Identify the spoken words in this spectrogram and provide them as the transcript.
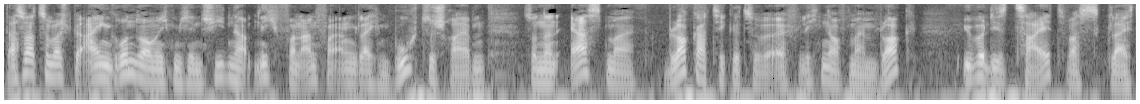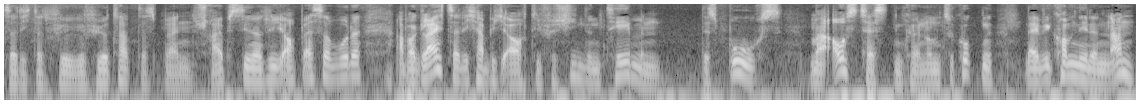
Das war zum Beispiel ein Grund, warum ich mich entschieden habe, nicht von Anfang an gleich ein Buch zu schreiben, sondern erstmal Blogartikel zu veröffentlichen auf meinem Blog über diese Zeit, was gleichzeitig dafür geführt hat, dass mein Schreibstil natürlich auch besser wurde. Aber gleichzeitig habe ich auch die verschiedenen Themen des Buchs mal austesten können, um zu gucken, na, wie kommen die denn an?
